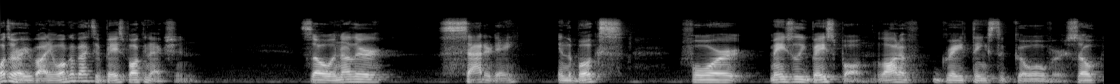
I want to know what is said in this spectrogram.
What's up, everybody? Welcome back to Baseball Connection. So, another Saturday in the books for Major League Baseball. A lot of great things to go over. So,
